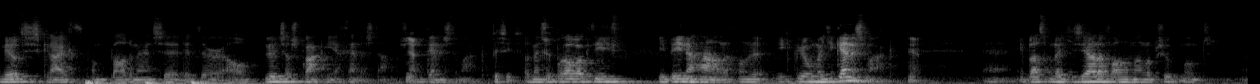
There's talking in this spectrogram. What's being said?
mailtjes krijgt van bepaalde mensen dat er al lunchafspraken in je agenda staan. Dus Ja. om kennis te maken. Precies. Dat mensen proactief je binnenhalen van eh, ik wil met je kennis maken. Ja. Eh, in plaats van dat je zelf allemaal op zoek moet. eh,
